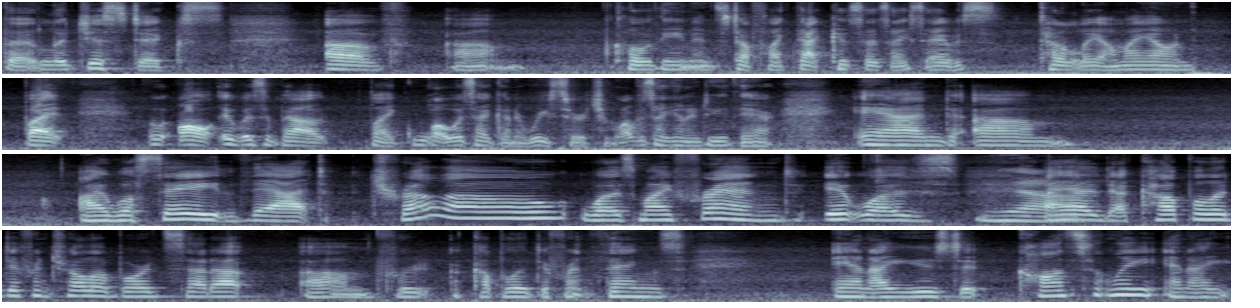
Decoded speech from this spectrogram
the logistics of um, clothing and stuff like that because as i say i was totally on my own but all it was about like what was i going to research and what was i going to do there and um, i will say that Trello was my friend. It was. Yeah. I had a couple of different Trello boards set up um, for a couple of different things, and I used it constantly. And I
